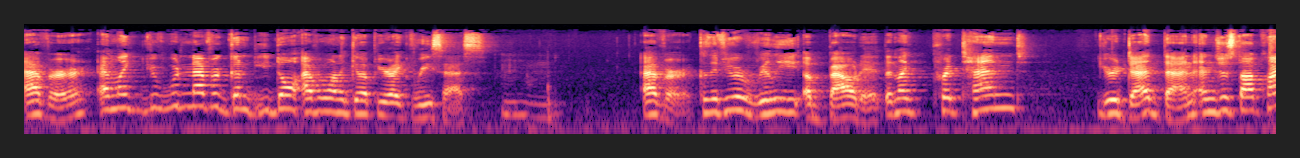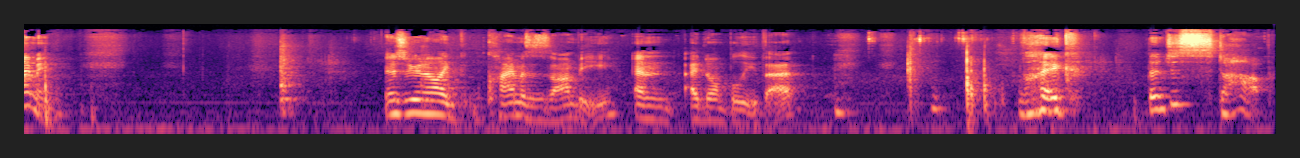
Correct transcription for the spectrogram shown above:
ever. And like you were never gonna you don't ever want to give up your like recess. Mm-hmm. Ever. Because if you were really about it then like pretend you're dead then and just stop climbing and so you're gonna like climb as a zombie and i don't believe that. Like then just stop.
